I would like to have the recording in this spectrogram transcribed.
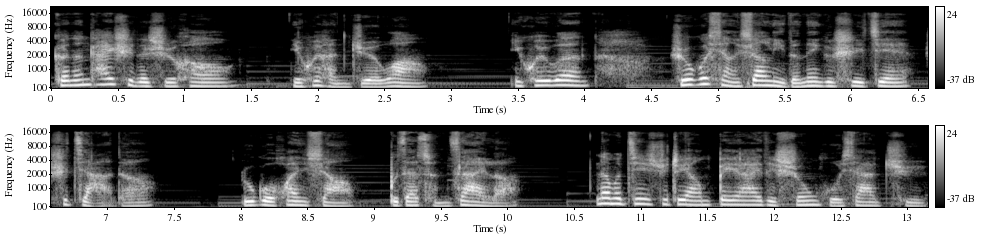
可能开始的时候你会很绝望。你会问：如果想象里的那个世界是假的，如果幻想不再存在了，那么继续这样悲哀的生活下去，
